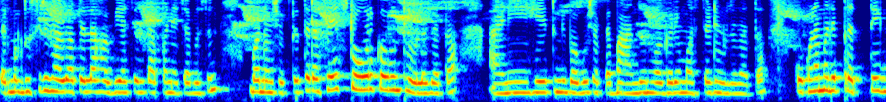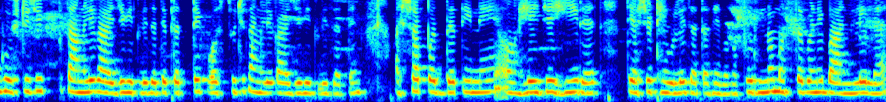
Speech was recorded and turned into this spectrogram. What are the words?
तर मग दुसरी झाडू आपल्याला हवी असेल तर आपण याच्यापासून बनवू शकतो. तर असं हे स्टोअर करून ठेवलं जातं आणि हे तुम्ही बघू शकता बांधून वगैरे मस्त ठेवलं जातं. कोकणामध्ये प्रत्येक गोष्टीची चांगली काळजी घेतली जाते प्रत्येक वस्तूची चांगली काळजी घेतली जाते. अशा पद्धतीने हे जे हीर आहेत ते असे ठेवले जातात. हे बघा पूर्ण मस्तपणे बांधलेलं आहे.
